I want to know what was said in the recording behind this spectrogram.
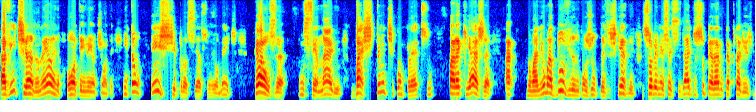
há 20 anos, não é ontem nem anteontem. Então, este processo realmente causa um cenário bastante complexo para que haja Não há nenhuma dúvida do conjunto das esquerdas sobre a necessidade de superar o capitalismo.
